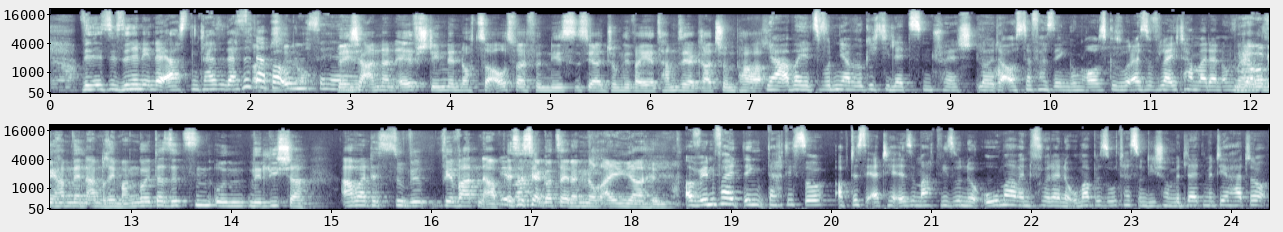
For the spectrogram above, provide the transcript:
Ja. Wir- Sie sind ja in der ersten Klasse, das ist aber unfair. Welche anderen elf stehen denn noch zur Auswahl für nächstes Jahr Dschungel? Weil jetzt haben sie ja gerade schon ein paar. Ja, aber jetzt wurden ja wirklich die letzten Trash-Leute aus der Versenkung rausgesucht. Also vielleicht haben wir dann irgendwie... Ja, aber wir haben dann André Mangold da sitzen und eine Lisha. Aber das so, wir, wir warten ab. es ist ja Gott sei Dank noch ein Jahr hin. Auf jeden Fall denk, dachte ich so, ob das RTL so macht wie so eine Oma, wenn du früher deine Oma besucht hast und die schon Mitleid mit dir hatte, ob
